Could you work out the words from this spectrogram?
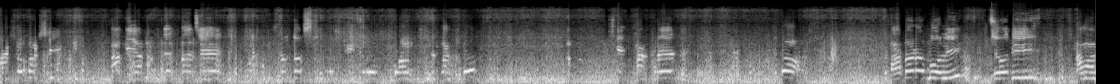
পাশাপাশি আমি আপনাদের মাঝে সুন্দর ভিডিও দিতে থাকব আবারও বলি, যদি আমার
